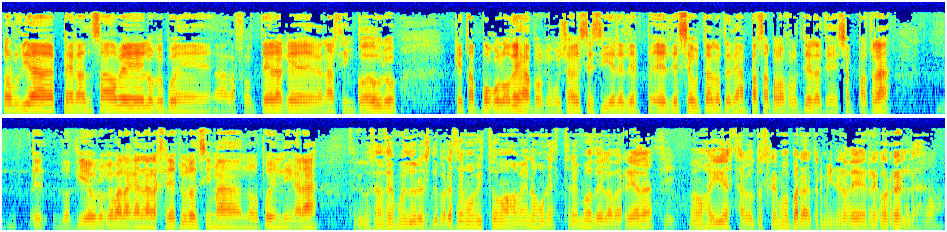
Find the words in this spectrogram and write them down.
los días esperanzados a ver lo que pueden a la frontera, que ganar 5 euros, que tampoco lo deja, porque muchas veces si eres de, de Ceuta no te dejan pasar por la frontera, tienes que para atrás los 10 euros que van a ganar las criaturas encima no lo pueden ni ganar. Circunstancias muy duras. Si te parece, hemos visto más o menos un extremo de la barriada. Vamos a ir hasta el otro extremo para terminar de recorrerla.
